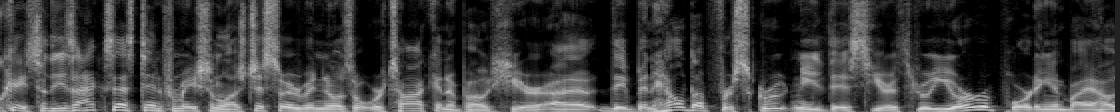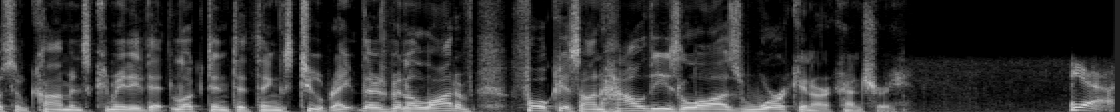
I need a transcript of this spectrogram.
Okay, so these access to information laws, just so everybody knows what we're talking about here, uh, they've been held up for scrutiny this year through your reporting and by a House of Commons committee that looked into things too, right? There's been a lot of focus on how these laws work in our country. Yeah,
